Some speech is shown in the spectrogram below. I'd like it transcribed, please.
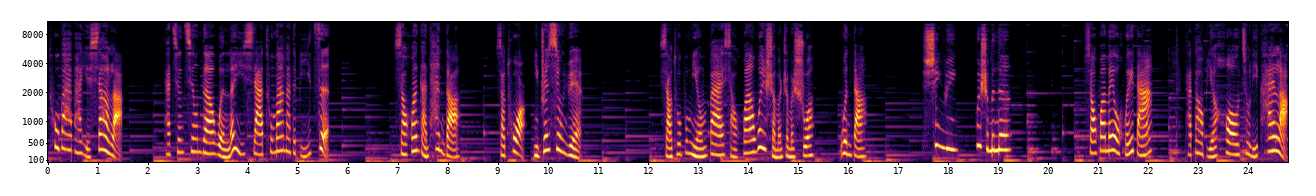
兔爸爸也笑了。他轻轻地吻了一下兔妈妈的鼻子。小欢感叹道：“小兔，你真幸运。”小兔不明白小欢为什么这么说，问道：“幸运？为什么呢？”小欢没有回答。他道别后就离开了。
